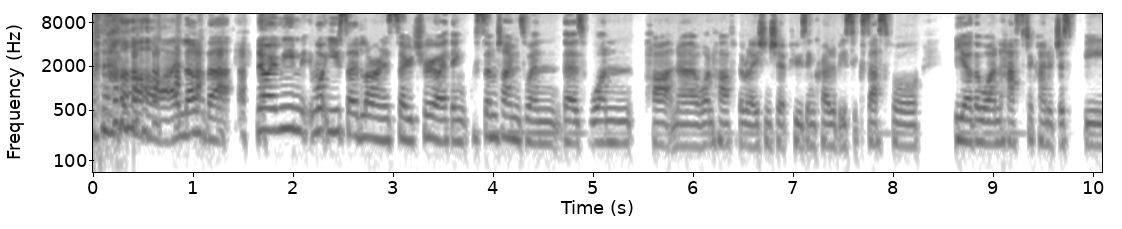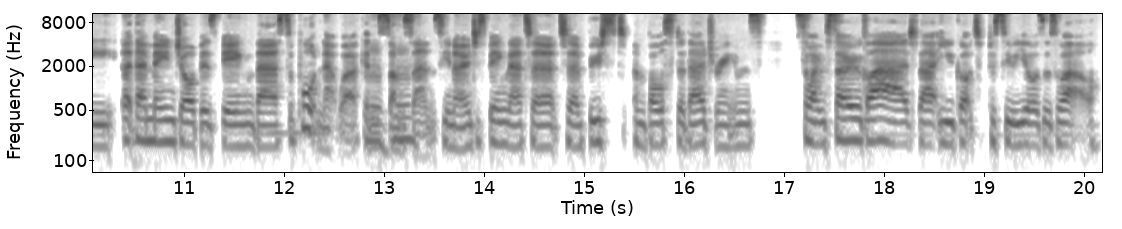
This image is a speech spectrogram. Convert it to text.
oh, I love that. No, I mean, what you said, Lauren, is so true. I think sometimes when there's one partner, one half of the relationship who's incredibly successful, the other one has to kind of just be like their main job is being their support network in mm-hmm. some sense you know just being there to to boost and bolster their dreams so i'm so glad that you got to pursue yours as well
